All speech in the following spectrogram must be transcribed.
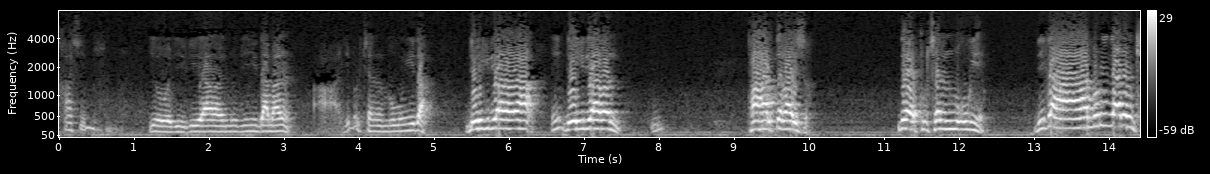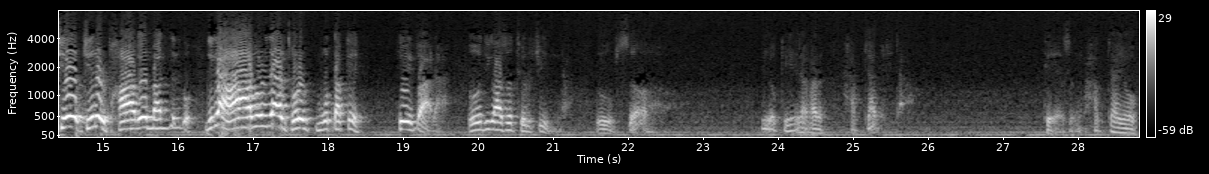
다시 무슨 여지기야 누진이다만 아지 불체는 무궁이다. 내 길이 하나 내 길이 하나는 다할 때가 있어. 내 북새는 무궁이요. 네가 아무리 나를 길, 길을 파게 만들고, 네가 아무리 나를 돌을 못 닦게 해봐라. 어디 가서 들 수 있나? 없어. 이렇게 해나가는 학자들이다. 대성 학자요,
